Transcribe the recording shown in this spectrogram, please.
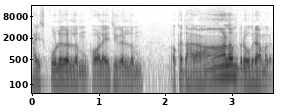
ഹൈസ്കൂളുകളിലും കോളേജുകളിലും ഒക്കെ ധാരാളം പ്രോഗ്രാമുകൾ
